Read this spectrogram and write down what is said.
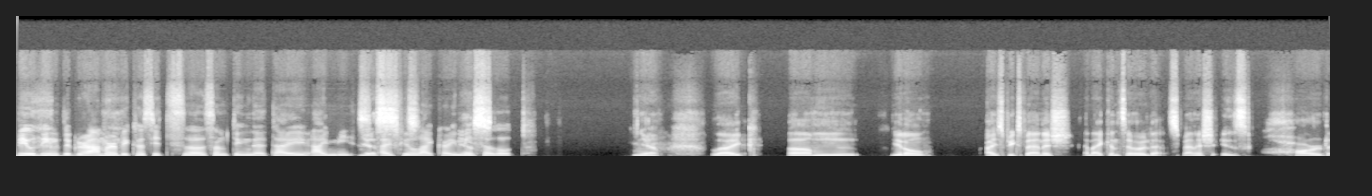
building the grammar because it's uh, something that I I miss. I feel like I miss yes a lot. yeah like um you know I speak Spanish, and I can tell that Spanish is hard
